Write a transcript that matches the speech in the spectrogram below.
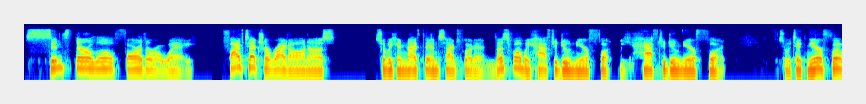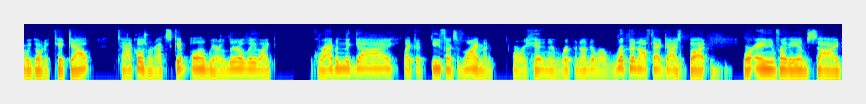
since they're a little farther away, five techs are right on us, so we can knife the inside foot in. This one we have to do near foot. We have to do near foot. So we take near foot, we go to kick out tackles. We're not skip pulling. We are literally like grabbing the guy like a defensive lineman where we're hitting and ripping under. We're ripping off that guy's butt. We're aiming for the inside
